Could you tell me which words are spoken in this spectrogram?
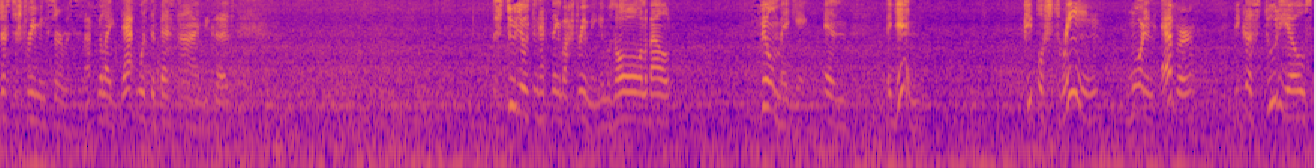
just the streaming services. I feel like that was the best time because the studios didn't have to think about streaming. It was all about filmmaking. And again, people stream more than ever because studios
